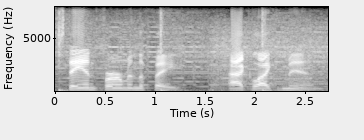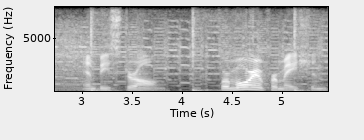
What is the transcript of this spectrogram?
stand firm in the faith, act like men, and be strong. For more information,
